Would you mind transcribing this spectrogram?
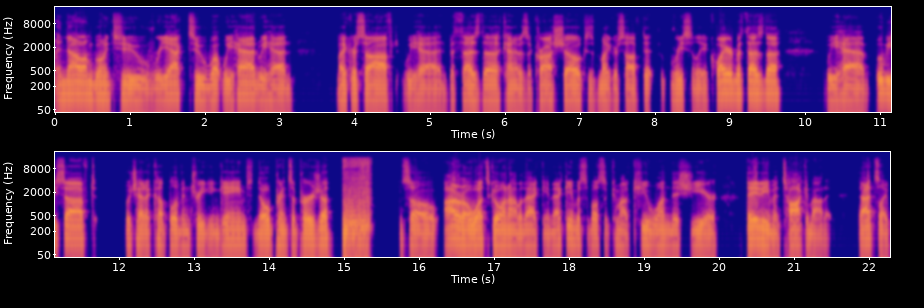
and now I'm going to react to what we had. We had Microsoft, we had Bethesda kind of as a cross show because Microsoft recently acquired Bethesda. We have Ubisoft, which had a couple of intriguing games. No Prince of Persia. So I don't know what's going on with that game. That game was supposed to come out Q1 this year. They didn't even talk about it. That's like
